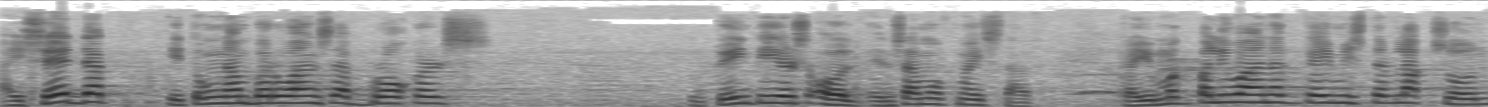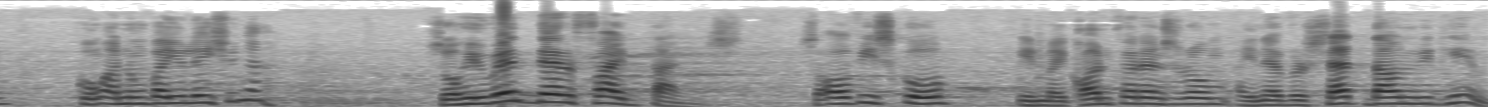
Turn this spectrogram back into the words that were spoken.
I said that itong number one sa brokers, 20 years old, and some of my staff, kayo magpaliwanag kay Mr. Lacson kung anong violation niya. So he went there five times. Sa office ko, in my conference room, I never sat down with him.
